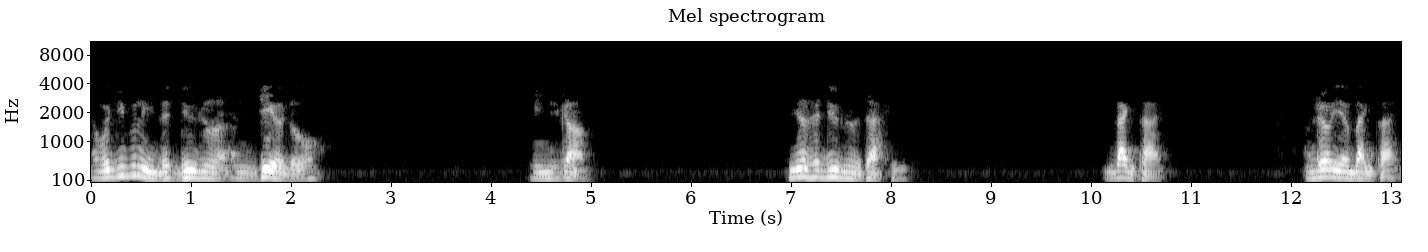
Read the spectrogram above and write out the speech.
And would you believe that doodle and deodle means God? You know what a doodle is, Bagpipe. I'm drawing you a bagpipe.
